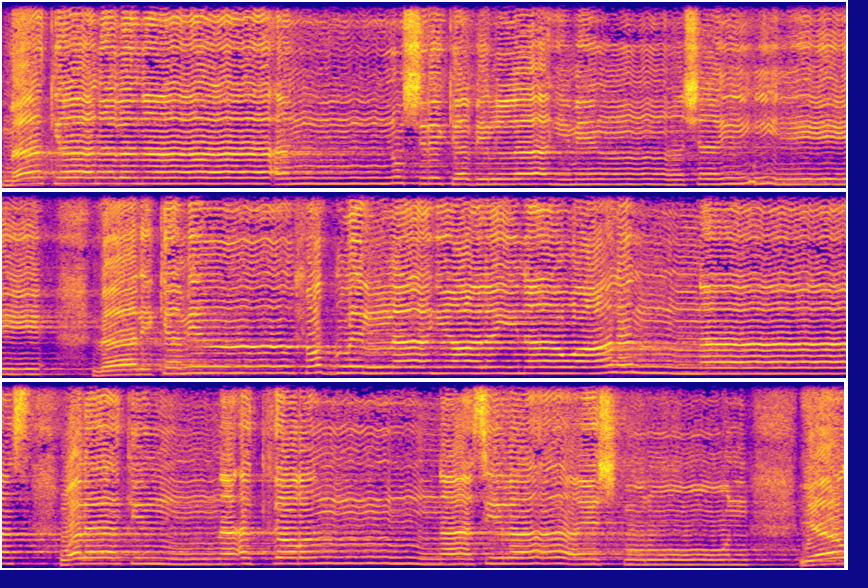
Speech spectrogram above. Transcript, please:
ما كان لنا أن نشرك بالله من شيء. ذلك من فضل الله علينا وعلى الناس. ولكن أكثر الناس لا يشكرون. يا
